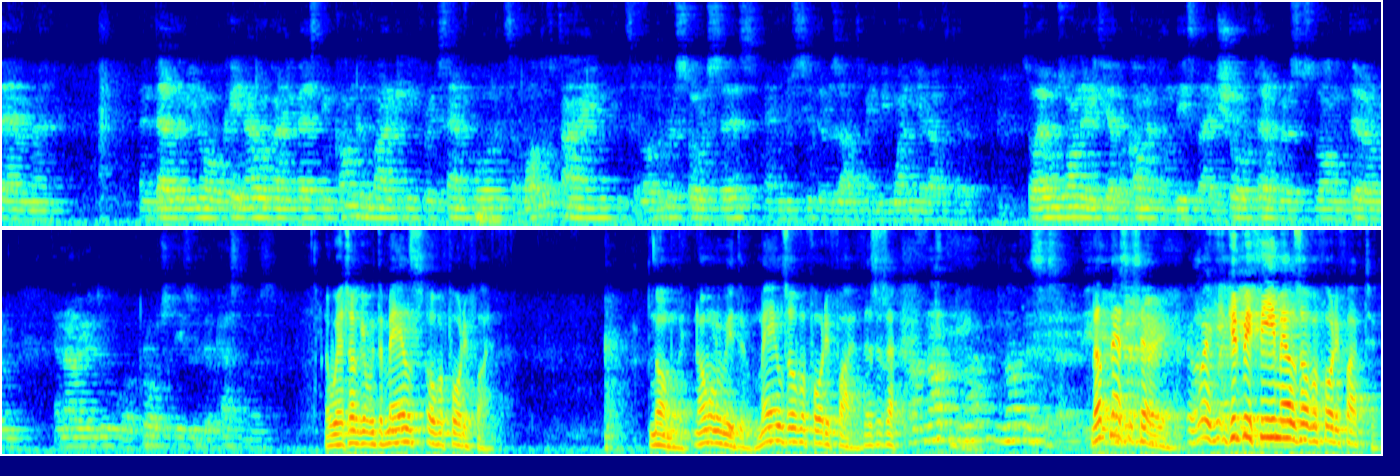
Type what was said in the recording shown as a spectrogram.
them uh, and tell them, you know, okay, now we're going to invest in content marketing, for example. It's a lot of time, it's a lot of resources, and you see the results maybe one year after so I was wondering if you have a comment on this, like short term versus long term, and how you do approach this with your customers. And we're talking with the males over 45. Normally, normally we do. Males over 45. This is a Not, not, not, not necessarily. not necessary. Well, it could be females over 45 too,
